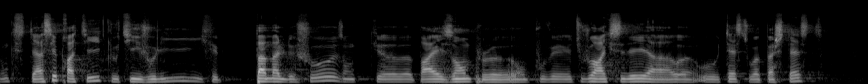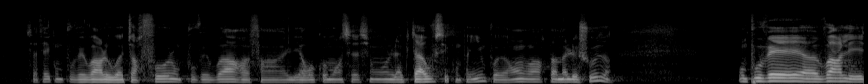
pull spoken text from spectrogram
Donc c'était assez pratique, l'outil est joli, il fait pas mal de choses. Donc euh, par exemple, on pouvait toujours accéder au test web page test. Ça fait qu'on pouvait voir le waterfall, on pouvait voir enfin, les recommandations Lacthouse et compagnie, on pouvait vraiment voir pas mal de choses. On pouvait euh, voir les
